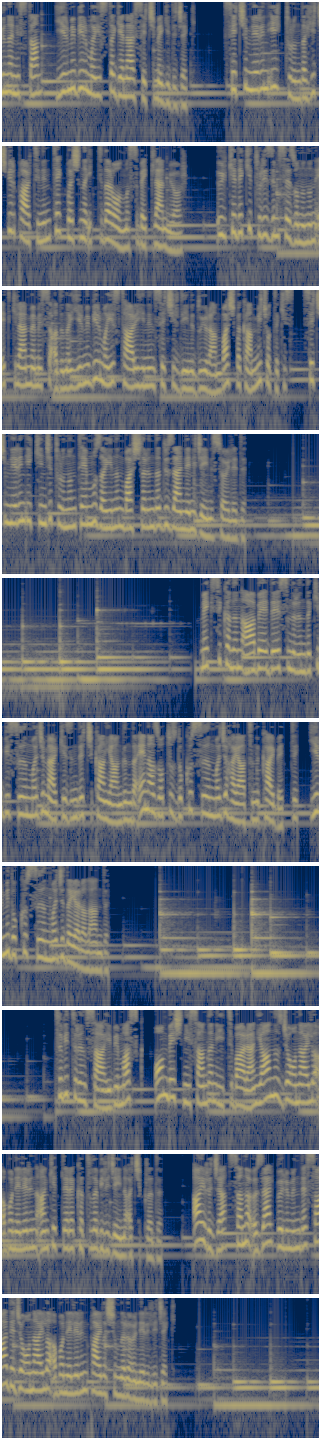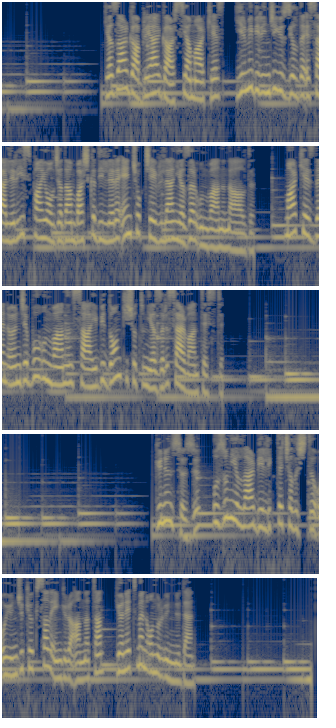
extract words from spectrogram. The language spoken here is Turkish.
Yunanistan, 21 Mayıs'ta genel seçime gidecek. Seçimlerin ilk turunda hiçbir partinin tek başına iktidar olması beklenmiyor. Ülkedeki turizm sezonunun etkilenmemesi adına 21 Mayıs tarihinin seçildiğini duyuran Başbakan Miçotakis, seçimlerin ikinci turunun Temmuz ayının başlarında düzenleneceğini söyledi. Meksika'nın ABD sınırındaki bir sığınmacı merkezinde çıkan yangında en az 39 sığınmacı hayatını kaybetti, 29 sığınmacı da yaralandı. Twitter'ın sahibi Musk, 15 Nisan'dan itibaren yalnızca onaylı abonelerin anketlere katılabileceğini açıkladı. Ayrıca, sana özel bölümünde sadece onaylı abonelerin paylaşımları önerilecek. Yazar Gabriel Garcia Marquez, 21. yüzyılda eserleri İspanyolcadan başka dillere en çok çevrilen yazar unvanını aldı. Marquez'den önce bu unvanın sahibi Don Quixote'un yazarı Cervantes'ti. Günün sözü, uzun yıllar birlikte çalıştığı oyuncu Köksal Engür'ü anlatan, yönetmen Onur Ünlü'den.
